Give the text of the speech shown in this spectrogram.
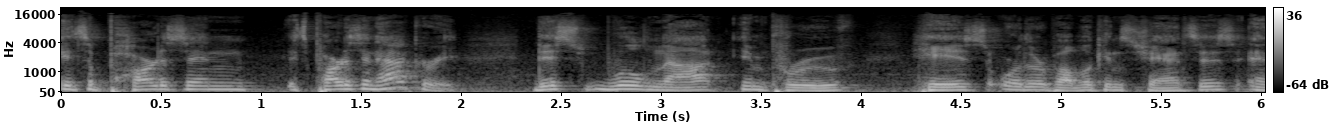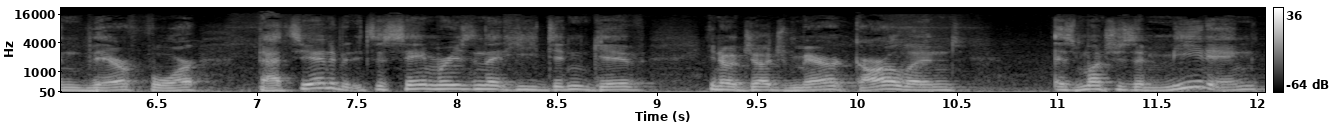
it's a partisan it's partisan hackery. This will not improve his or the Republicans' chances, and therefore that's the end of it. It's the same reason that he didn't give, you know, Judge Merrick Garland as much as a meeting,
